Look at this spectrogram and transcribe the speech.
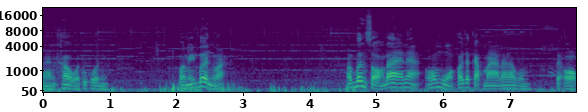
งานเข้าว่ะทุกคนพอยไม่เบิ้ลว่ะมาเบิ้ลสองได้เนี่ยเพราะหมวกเขาจะกลับมาแล้วครับผม แต่ออก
